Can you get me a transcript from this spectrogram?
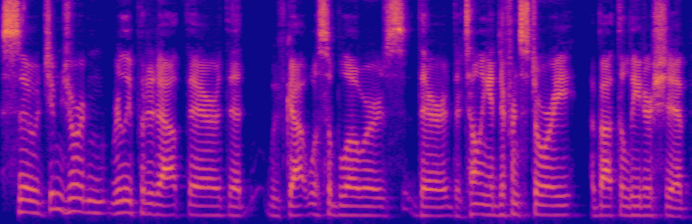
So Jim Jordan really put it out there that we've got whistleblowers. They're they're telling a different story about the leadership,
